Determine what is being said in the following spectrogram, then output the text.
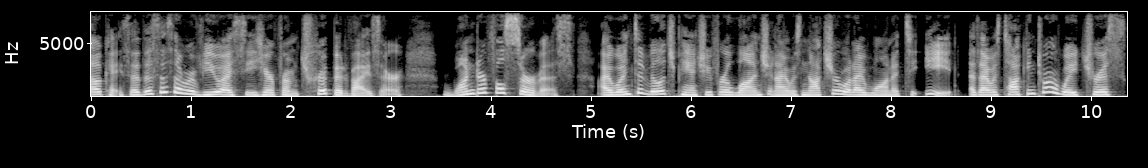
Okay, so this is a review I see here from TripAdvisor. Wonderful service. I went to Village Pantry for lunch and I was not sure what I wanted to eat. As I was talking to our waitress,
